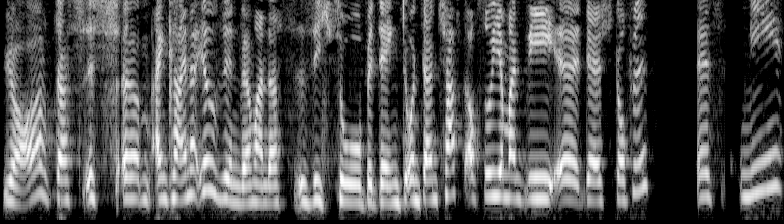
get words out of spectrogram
Ja, das ist ähm, ein kleiner Irrsinn, wenn man das sich so bedenkt. Und dann schafft auch so jemand wie äh, der Stoffel es nie,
